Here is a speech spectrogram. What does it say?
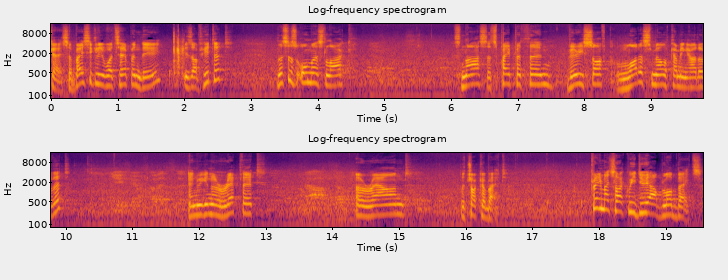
Okay, so basically what's happened there is I've hit it. This is almost like, it's nice, it's paper thin, very soft, a lot of smell coming out of it. And we're going to wrap that around the chokka bait. Pretty much like we do our blob baits.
